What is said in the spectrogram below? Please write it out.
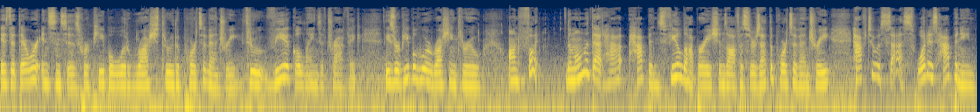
is that there were instances where people would rush through the ports of entry, through vehicle lanes of traffic. These were people who were rushing through on foot the moment that ha- happens, field operations officers at the ports of entry have to assess what is happening.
